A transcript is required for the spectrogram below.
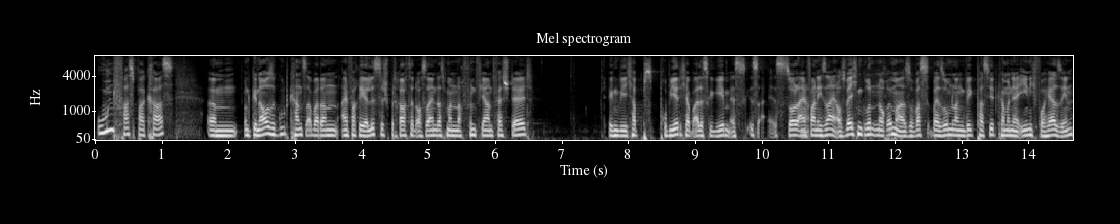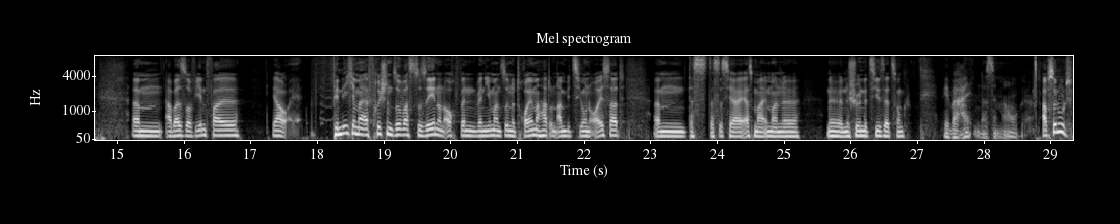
unfassbar krass. Ähm, und genauso gut kann es aber dann einfach realistisch betrachtet auch sein, dass man nach fünf Jahren feststellt, irgendwie, ich habe es probiert, ich habe alles gegeben, es, ist, es soll einfach nicht sein. Aus welchen Gründen auch immer. Also was bei so einem langen Weg passiert, kann man ja eh nicht vorhersehen. Ähm, aber es ist auf jeden Fall, ja, finde ich immer erfrischend, sowas zu sehen. Und auch wenn, wenn jemand so eine Träume hat und Ambitionen äußert, ähm, das, das ist ja erstmal immer eine, eine, eine schöne Zielsetzung. wir behalten das im Auge. Absolut.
